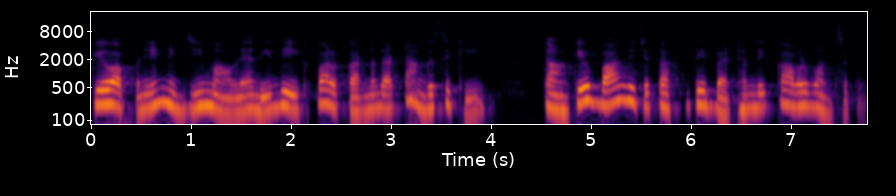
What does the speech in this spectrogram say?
ਕਿ ਉਹ ਆਪਣੇ ਨਿੱਜੀ ਮਾਮਲਿਆਂ ਦੀ ਦੇਖਭਾਲ ਕਰਨ ਦਾ ਢੰਗ ਸਿੱਖੇ ਤਾਂ ਕਿ ਉਹ ਬਾਅਦ ਵਿੱਚ ਤਖਤ ਤੇ ਬੈਠਣ ਦੇ ਕਾਬਲ ਬਣ ਸਕੇ।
